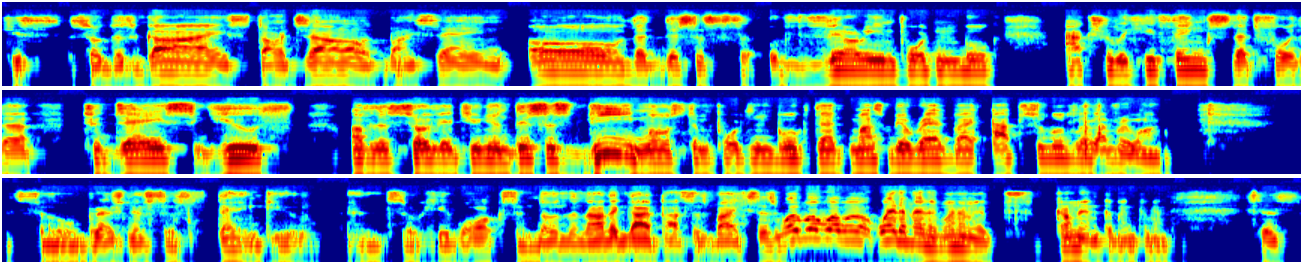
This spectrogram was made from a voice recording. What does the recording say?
He's so this guy starts out by saying oh that this is a very important book. Actually he thinks that for the today's youth of the soviet union this is the most important book that must be read by absolutely everyone. So brezhnev says thank you. And so he walks and then another guy passes by. He says wait wait wait wait, wait a minute wait a minute. Come in come in come in. He says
